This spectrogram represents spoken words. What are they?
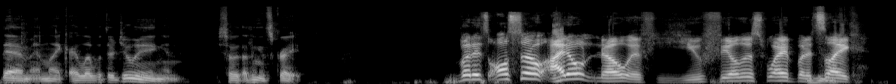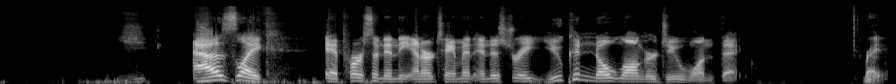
them and like i love what they're doing and so i think it's great But it's also I don't know if you feel this way, but it's Mhm. like as like a person in the entertainment industry, you can no longer do one thing. right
